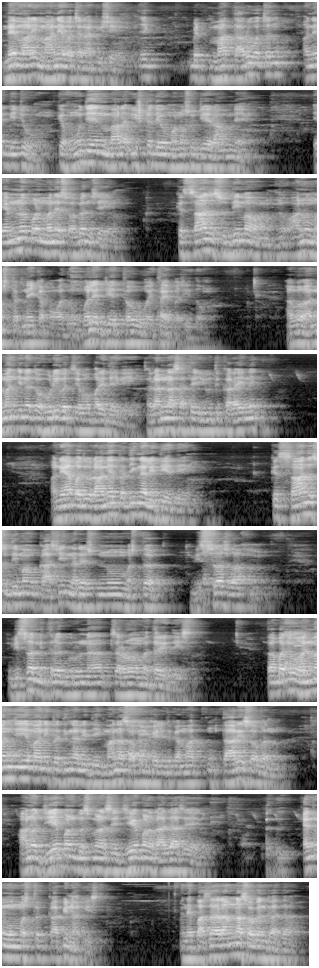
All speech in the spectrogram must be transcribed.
મેં મારી માને વચન આપ્યું છે. એક માં, તારું વચન અને બીજું કે, હું જે મારા ઈષ્ટદેવ માનું છું જે રામને, એમનો પણ મને સોગન છે કે સાંજ સુધીમાં હું આનું મસ્તક નહીં કપાવવા દઉં. ભલે જે થવું હોય થાય પછી તો હવે હનુમાનજીને તો હોડી વચ્ચે હોપારી થઈ ગઈ રામના સાથે યુદ્ધ કરાય નહીં અને આ બાજુ રામે પ્રતિજ્ઞા લીધી હતી કે સાંજ સુધીમાં કાશી નરેશનું મસ્તક વિશ્વાસ વિશ્વામિત્ર ગુરુના ચરણોમાં ધરી દઈશ તો આ બાજુ હનુમાનજીએ માની પ્રતિજ્ઞા લીધી માના સોગન કહી લીધું કે મા તારી સોગન આનો જે પણ દુશ્મન છે જે પણ રાજા છે એનું હું મસ્તક કાપી નાખીશ. અને પાછા રામના સોગન ખાતા.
